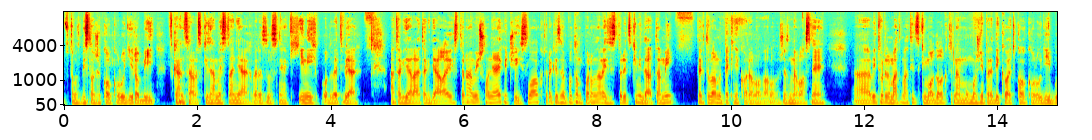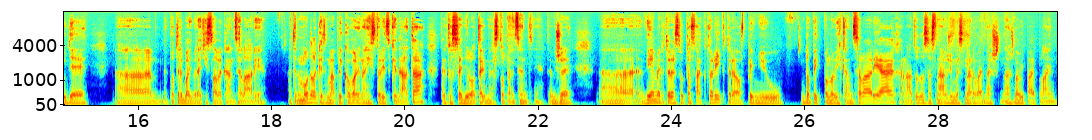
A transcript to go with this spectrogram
v tom zmysle, že koľko ľudí robí v kancelárskych zamestnaniach versus nejakých iných odvetviach a tak ďalej a tak ďalej. Z ktorého nám vyšlo nejaké číslo, ktoré keď sme potom porovnali s historickými dátami, tak to veľmi pekne korelovalo, že sme vlastne vytvorili matematický model, ktorý nám umožní predikovať, koľko ľudí bude potrebovať v Bratislave kancelárie. A ten model, keď sme aplikovali na historické dáta, tak to sedelo takmer 100%. Takže uh, vieme, ktoré sú to faktory, ktoré ovplyvňujú dopyt po nových kanceláriách a na toto sa snažíme smerovať náš nový pipeline.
